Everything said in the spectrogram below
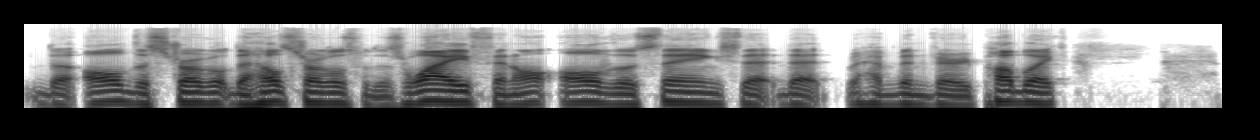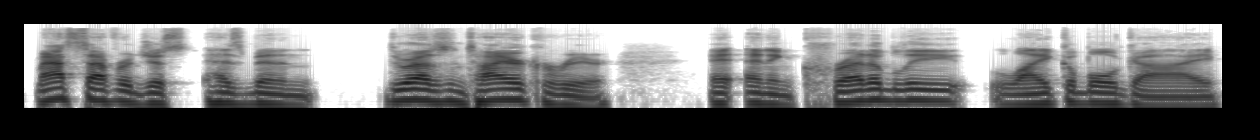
the all the struggle, the health struggles with his wife, and all, all of those things that that have been very public. Matt Stafford just has been throughout his entire career a- an incredibly likable guy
